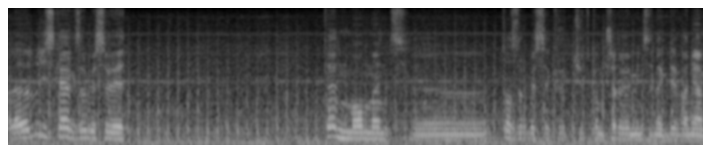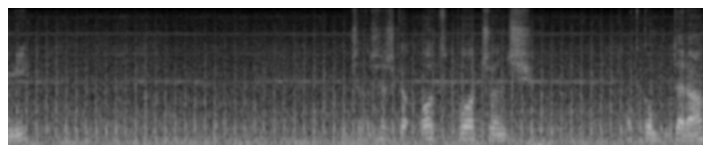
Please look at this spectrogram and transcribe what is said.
Ale ludziska jak zrobię sobie ten moment, yy, to zrobię sobie króciutką przerwę między nagrywaniami. Muszę troszeczkę odpocząć od komputera.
